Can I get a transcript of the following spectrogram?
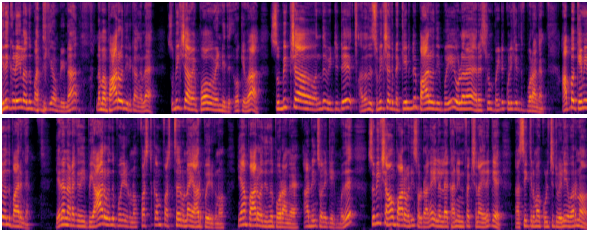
இதுக்கிடையில் வந்து பார்த்திங்க அப்படின்னா நம்ம பார்வதி இருக்காங்கல்ல சுபிக்ஷா போக வேண்டியது. ஓகேவா சுபிக்ஷா வந்து விட்டுட்டு அதாவது சுபிக்ஷா கிட்ட கேட்டுட்டு பார்வதி போய் உள்ள ரெஸ்ட் ரூம் போயிட்டு குளிக்கிறதுக்கு போகிறாங்க அப்போ கெமி வந்து பாருங்கள் என்ன நடக்குது? இப்போ யார் வந்து போயிருக்கணும்? ஃபஸ்ட் கம் ஃபஸ்ட் சர்வ்னா யார் போயிருக்கணும்? ஏன் பார்வதி வந்து போகிறாங்க அப்படின்னு சொல்லி கேட்கும்போது சுபிக்ஷாவும் பார்வதி சொல்கிறாங்க இல்லை இல்லை கண் இன்ஃபெக்ஷனாக இருக்குது நான் சீக்கிரமாக குளிச்சுட்டு வெளியே வரணும்.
